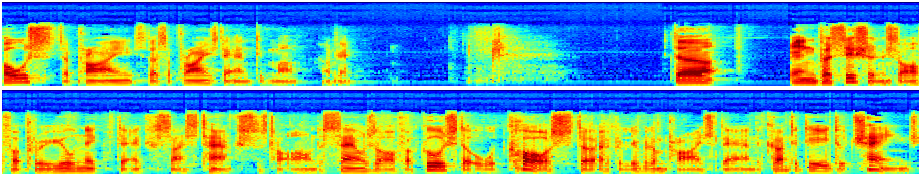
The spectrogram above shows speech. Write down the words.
both the price the surprise and demand OK。 the impositions of a per-unit excise tax on the sales of a goods would cause the equilibrium price and the quantity to change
